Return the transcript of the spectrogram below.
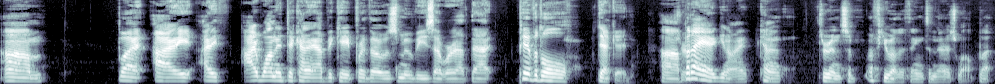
Um, but I, I, I wanted to kind of advocate for those movies that were at that pivotal decade. Uh, sure. but I, you know, I kind of threw in some, a few other things in there as well. But,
